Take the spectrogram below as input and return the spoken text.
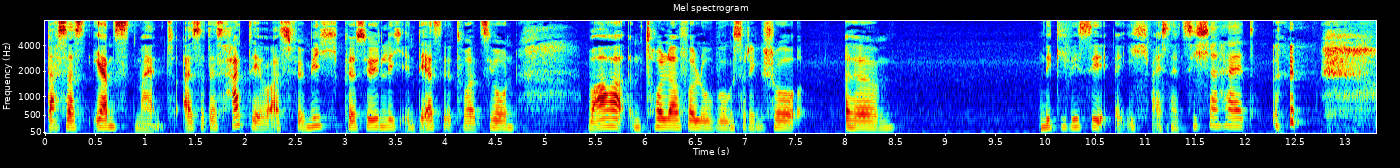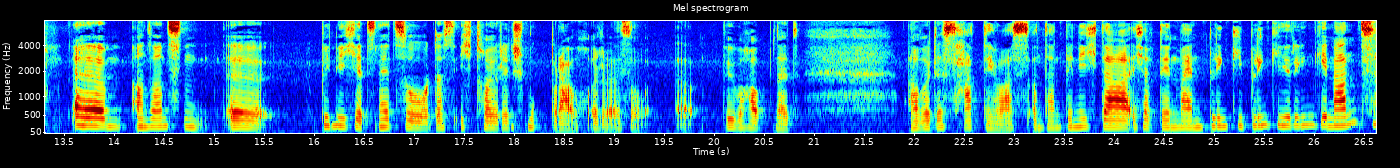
dass er es ernst meint. Also das hatte was für mich persönlich in der Situation, war ein toller Verlobungsring schon ähm, eine gewisse, ich weiß nicht, Sicherheit. ähm, ansonsten äh, bin ich jetzt nicht so, dass ich teuren Schmuck brauche oder so. Äh, überhaupt nicht. Aber das hatte was. Und dann bin ich da, ich habe den meinen Blinky Blinky Ring genannt,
